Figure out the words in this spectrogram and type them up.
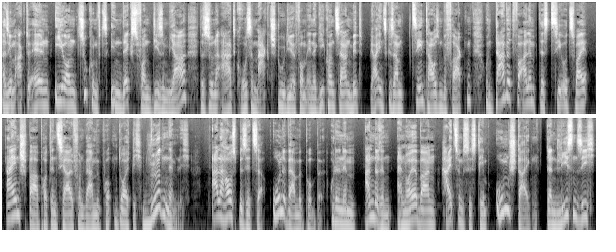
Also im aktuellen E.ON Zukunftsindex von diesem Jahr, das ist so eine Art große Marktstudie vom Energiekonzern mit ja, insgesamt 10.000 Befragten. Und da wird vor allem das CO2 Einsparpotenzial von Wärmepumpen deutlich. Würden nämlich alle Hausbesitzer ohne Wärmepumpe oder einem anderen erneuerbaren Heizungssystem umsteigen, dann ließen sich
